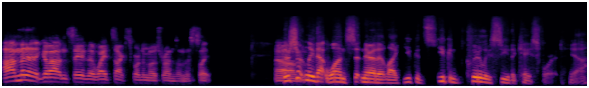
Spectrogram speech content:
I'm gonna go out and say the White Sox scored the most runs on this slate. Um, there's certainly that one sitting there that like you could you can clearly see the case for it. Yeah.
